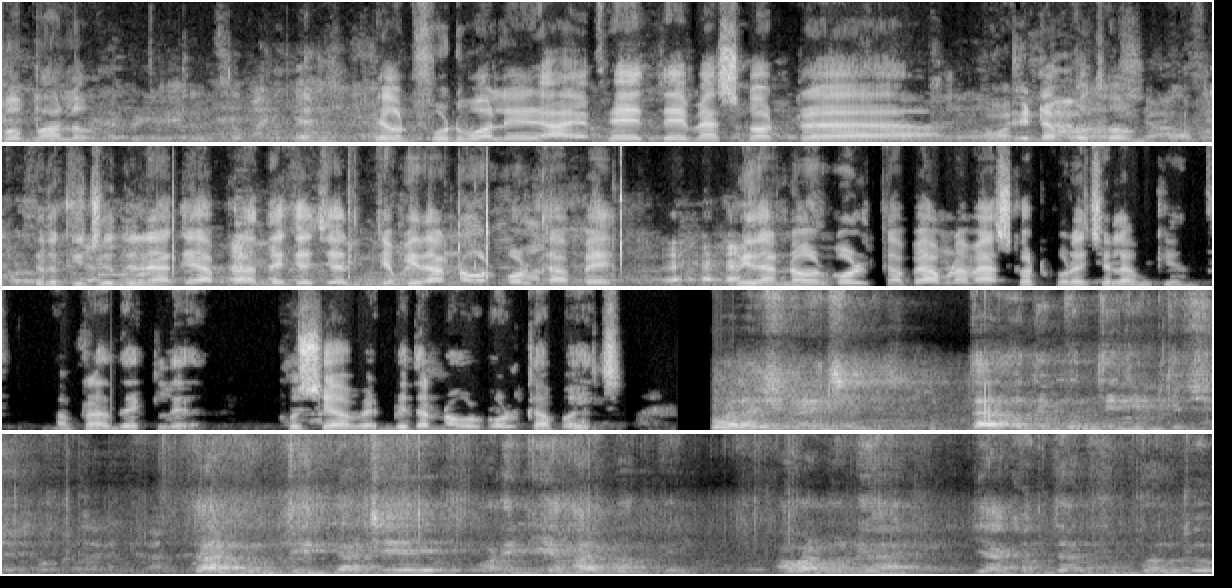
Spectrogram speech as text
খুব ভালো। দেখুন ফুটবলের আইএফএ তে ম্যাসকট এটা প্রথম। কিন্তু কিছুদিন আগে আপনারা দেখেছেন যে বিধাননগর গোল্ড কাপে বিধাননগর গোল্ড কাপে আমরা ম্যাসকট করেছিলাম কিন্তু। আপনারা দেখলে খুশি হবেন বিধাননগর গোল্ড কাপ হয়েছে। তার মধ্যে বুদ্ধিদীপ্ত ছিল তার বুদ্ধির কাছে অনেকেই হার মানতেন। আমার মনে হয় যে এখন তো ফুটবল কেউ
